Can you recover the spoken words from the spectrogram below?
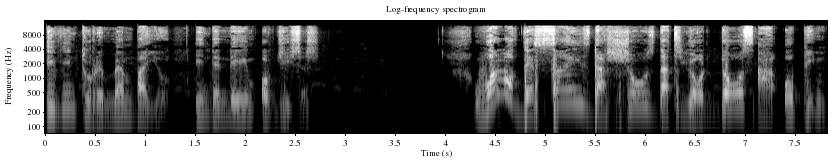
even to remember you in the name of Jesus. One of the signs that shows that your doors are open,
